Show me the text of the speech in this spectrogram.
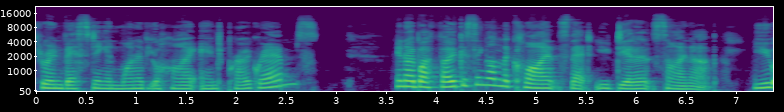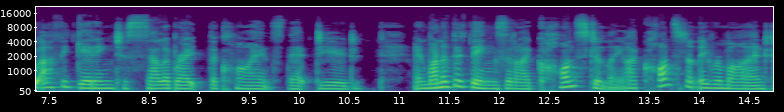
through investing in one of your high end programs? You know, by focusing on the clients that you didn't sign up, you are forgetting to celebrate the clients that did. And one of the things that I constantly, I constantly remind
